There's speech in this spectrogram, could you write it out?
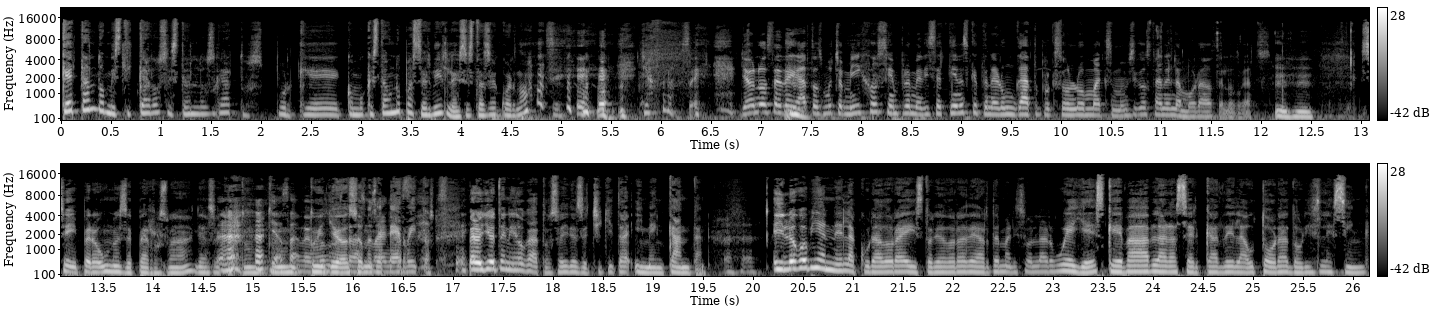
¿Qué tan domesticados están los gatos? Porque como que está uno para servirles, ¿estás de acuerdo? Sí. Yo no sé, yo no sé de gatos mucho. Mi hijo siempre me dice, tienes que tener un gato porque son lo máximo. Mis hijos están enamorados de los gatos. Sí, pero uno es de perros, ¿verdad? Ya sé que tú, y yo somos de perritos. Pero yo he tenido gatos ahí desde chiquita y me encantan. Y luego viene la curadora e historiadora de arte Marisol Argüelles, que va a hablar acerca de la autora Doris Lessing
